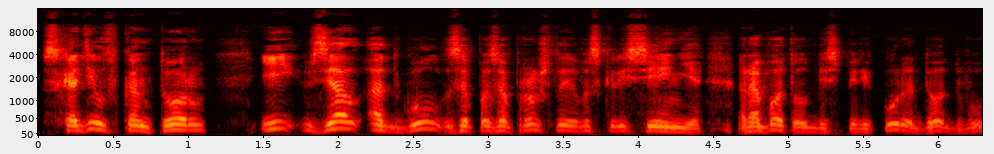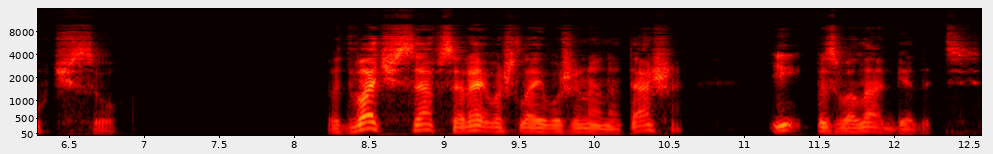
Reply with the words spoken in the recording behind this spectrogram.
сходил в контору и взял отгул за позапрошлое воскресенье, работал без перекура до двух часов. В два часа в сарай вошла его жена Наташа и позвала обедать.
